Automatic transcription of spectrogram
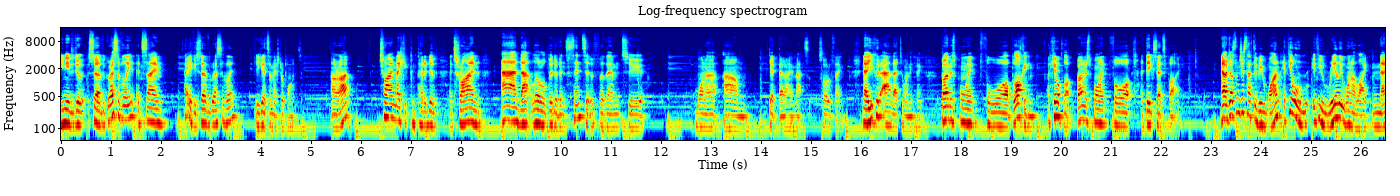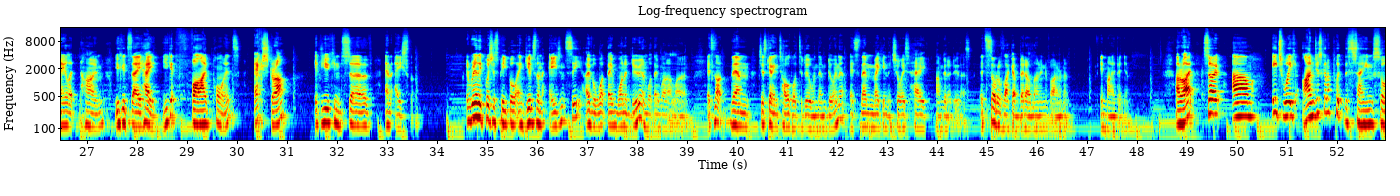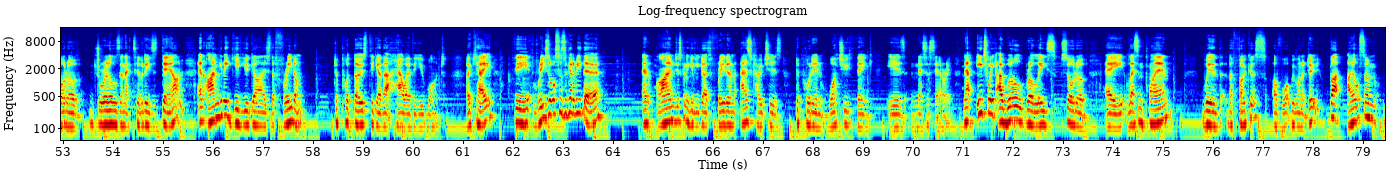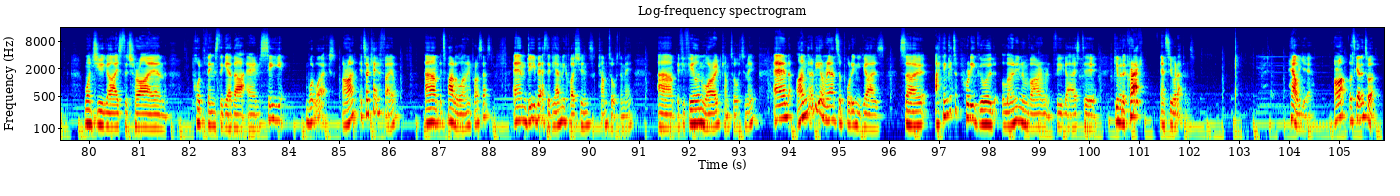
you need to do it, serve aggressively. It's saying, hey, if you serve aggressively, you get some extra points. All right? Try and make it competitive and try and add that little bit of incentive for them to want to um, get better in that sort of thing. Now, you could add that to anything. Bonus point for blocking, a kill block. Bonus point for a dig set spike. Now, it doesn't just have to be one. If you if you really want to like nail it home, you could say, hey, you get five points extra if you can serve and ace them. It really pushes people and gives them agency over what they want to do and what they want to learn. It's not them just getting told what to do and them doing it. It's them making the choice, hey, I'm going to do this. It's sort of like a better learning environment, in my opinion. All right. So, um, each week, I'm just going to put the same sort of drills and activities down, and I'm going to give you guys the freedom to put those together however you want. Okay? The resources are going to be there, and I'm just going to give you guys freedom as coaches to put in what you think is necessary. Now, each week I will release sort of a lesson plan with the focus of what we want to do, but I also want you guys to try and put things together and see what works. All right, it's okay to fail. Um, it's part of the learning process, and do your best. If you have any questions, come talk to me. Um, if you're feeling worried, come talk to me. And I'm going to be around supporting you guys so I think it's a pretty good learning environment for you guys to give it a crack and see what happens. Hell yeah. All right, let's get into it.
